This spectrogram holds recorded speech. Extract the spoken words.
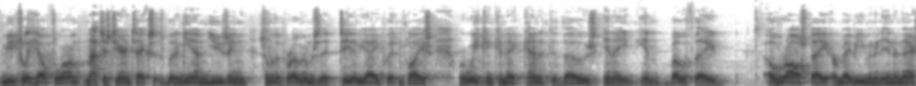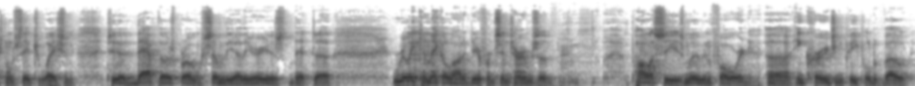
mutually helpful on, not just here in Texas, but again, using some of the programs that TWA put in place where we can connect kind of to those in a in both a overall state or maybe even an international situation to adapt those programs to some of the other areas that uh, really can make a lot of difference in terms of policies moving forward, uh, encouraging people to vote.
